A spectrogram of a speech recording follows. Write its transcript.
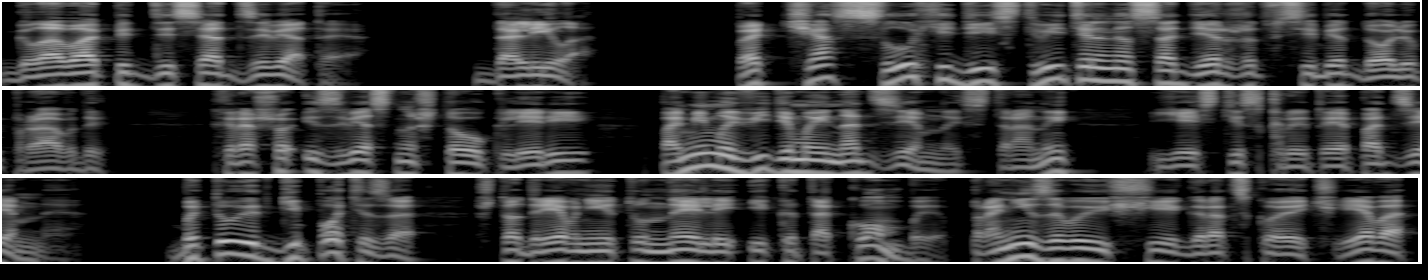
Глава 59. Далила. Подчас слухи действительно содержат в себе долю правды. Хорошо известно, что у Клерии, помимо видимой надземной стороны, есть и скрытая подземная. Бытует гипотеза, что древние туннели и катакомбы, пронизывающие городское чрево,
